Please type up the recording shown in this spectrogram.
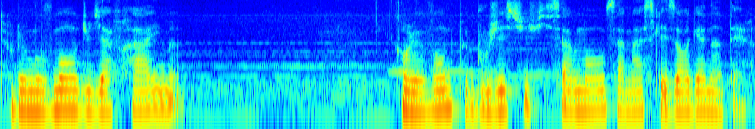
Tout le mouvement du diaphragme, quand le ventre peut bouger suffisamment, ça masse les organes internes.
